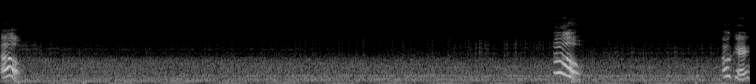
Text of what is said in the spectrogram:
Oh. Oh. Okay.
